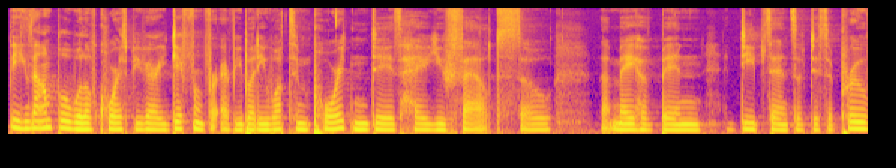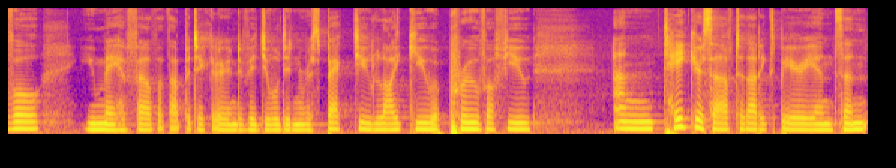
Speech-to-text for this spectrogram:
The example will, of course, be very different for everybody. What's important is how you felt. So, that may have been a deep sense of disapproval. You may have felt that that particular individual didn't respect you, like you, approve of you and take yourself to that experience and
